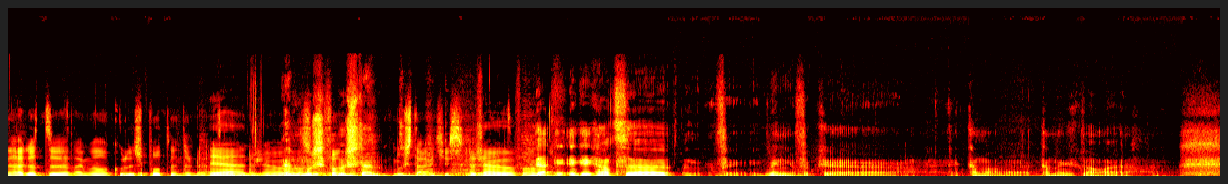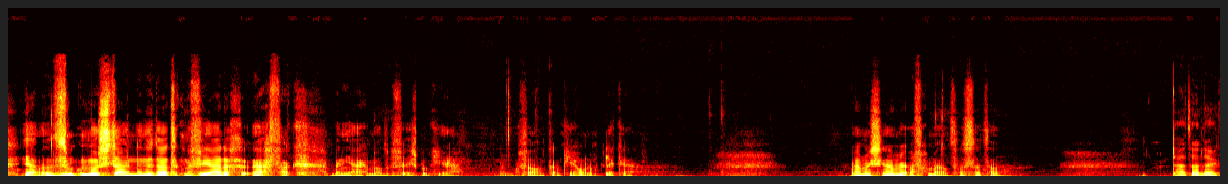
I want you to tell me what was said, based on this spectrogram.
Ja, dat eh, lijkt me wel een coole spot inderdaad. Ja, er zijn wel- En Een moest- van moestuin. Moestuintjes. Daar zijn we wel van. Ja, ik, ik had... eh, ik weet niet of ik... eh, ik kan, wel, kan denk ik wel... ja, het is een moestuin inderdaad. Ik mijn verjaardag... Ah, fuck. Ik ben niet aangemeld op Facebook hier. Ofwel kan ik hier gewoon op klikken. Waarom is hij dan weer afgemeld? Wat is dat dan? Datalek?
